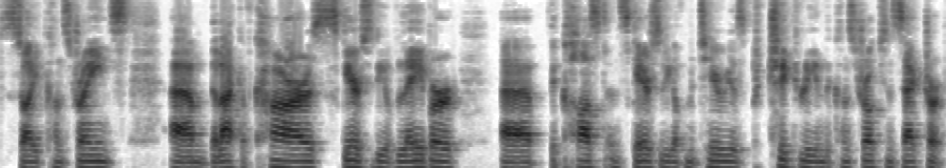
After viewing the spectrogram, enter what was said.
side constraints, um, the lack of cars, scarcity of labor, uh, the cost and scarcity of materials, particularly in the construction sector,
